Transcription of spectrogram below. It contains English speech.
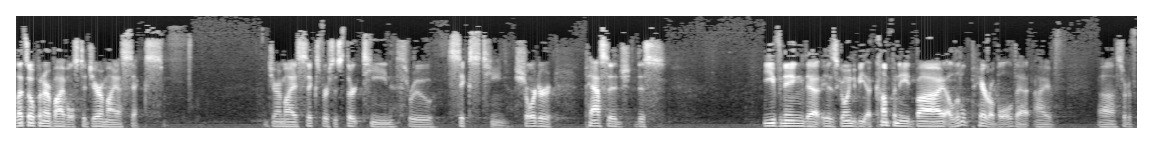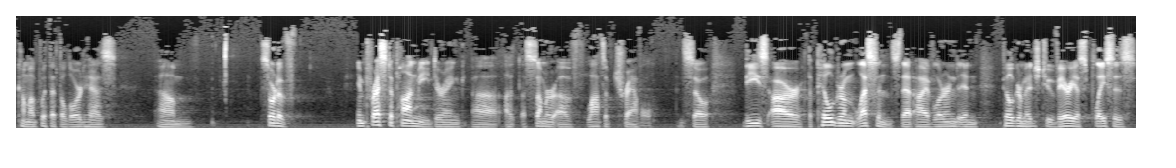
let's open our Bibles to Jeremiah 6. Jeremiah 6, verses 13 through 16. A shorter passage this evening that is going to be accompanied by a little parable that I've uh, sort of come up with that the Lord has um, sort of impressed upon me during uh, a, a summer of lots of travel. And so these are the pilgrim lessons that I've learned in pilgrimage to various places.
